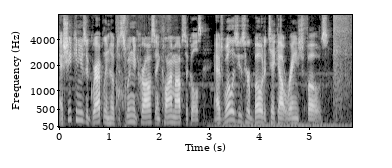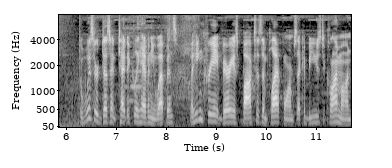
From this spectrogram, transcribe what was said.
as she can use a grappling hook to swing across and climb obstacles, as well as use her bow to take out ranged foes. The wizard doesn't technically have any weapons, but he can create various boxes and platforms that can be used to climb on,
